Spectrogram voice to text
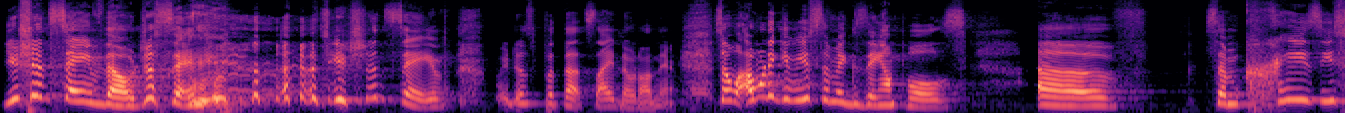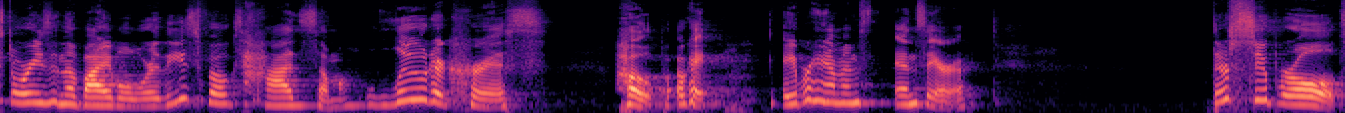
you should save, though, just saying. you should save. We just put that side note on there. So, I want to give you some examples of some crazy stories in the Bible where these folks had some ludicrous hope. Okay, Abraham and, and Sarah. They're super old.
